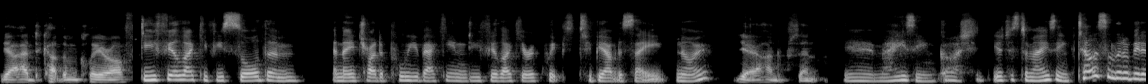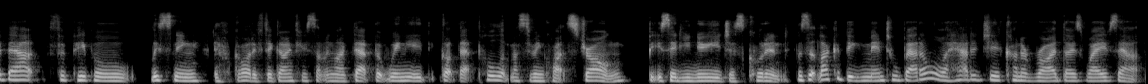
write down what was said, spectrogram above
yeah, I had to cut them clear off. Do you feel like if you saw them and they try to pull you back in, do you feel like you're equipped to be able to say no? Yeah, 100%. Yeah, amazing. Gosh, you're just amazing. Tell us a little bit about for people listening, oh God, if they're going through something like that, but when you got that pull, it must have been quite strong, but you said you knew you just couldn't. Was it like a big mental battle or how did you kind of ride those waves out?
